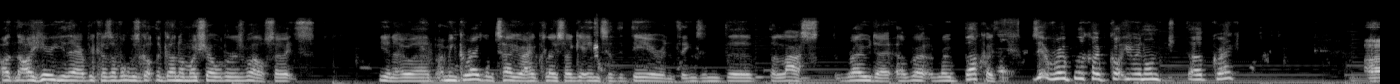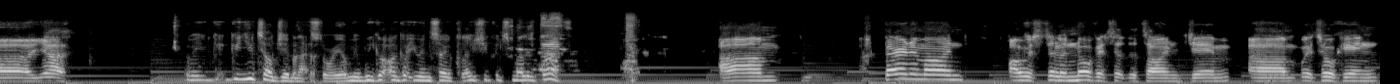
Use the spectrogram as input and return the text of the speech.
I, I hear you there because I've always got the gun on my shoulder as well. So it's, you know, uh, I mean, Greg will tell you how close I get into the deer and things. And the the last road, uh, road, buck, is it a road buck I've got you in on, uh, Greg? Uh, yeah. I mean, g- you tell Jim that story. I mean, we got I got you in so close you could smell his breath. Um, bearing in mind, I was still a novice at the time, Jim. Um, we're talking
